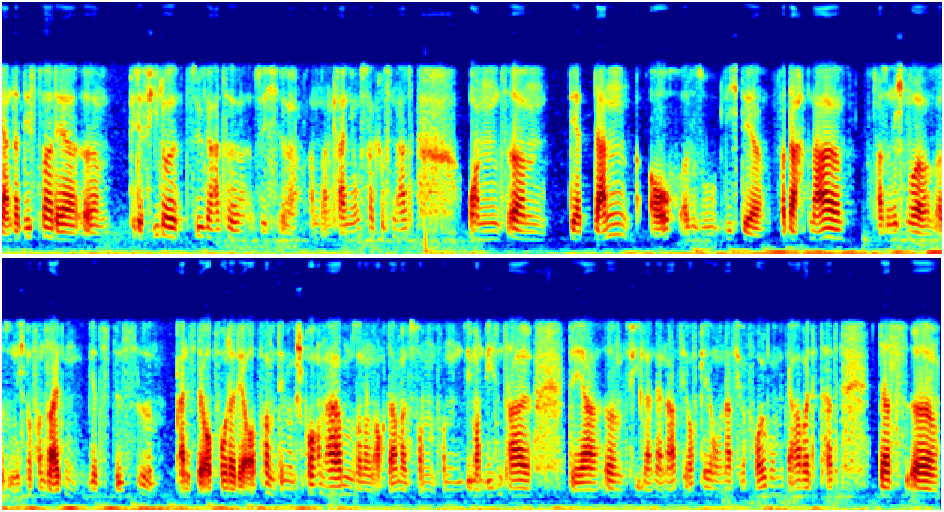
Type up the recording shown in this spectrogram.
der ein Sadist war, der ähm, pädophile Züge hatte, sich äh, an, an, kleinen Jungs vergriffen hat. Und ähm, der dann auch, also so liegt der Verdacht nahe, also nicht nur, also nicht nur von Seiten jetzt des äh, eines der Opfer oder der Opfer, mit dem wir gesprochen haben, sondern auch damals von, von Simon Wiesenthal, der äh, viel an der Nazi-Aufklärung und Nazi-Verfolgung mitgearbeitet hat, dass äh,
